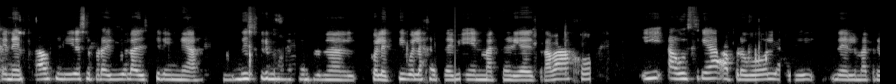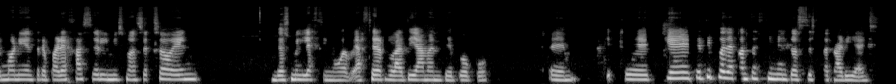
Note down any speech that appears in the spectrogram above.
en Estados Unidos se prohibió la discriminación del colectivo LGTBI en materia de trabajo y Austria aprobó la ley del matrimonio entre parejas del mismo sexo en 2019, hace relativamente poco. Eh, eh, ¿qué, ¿Qué tipo de acontecimientos destacaríais?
